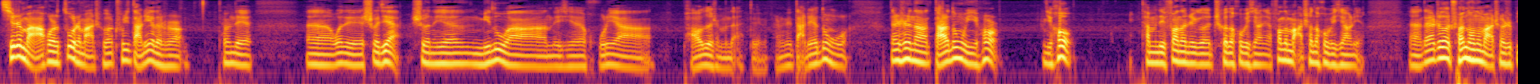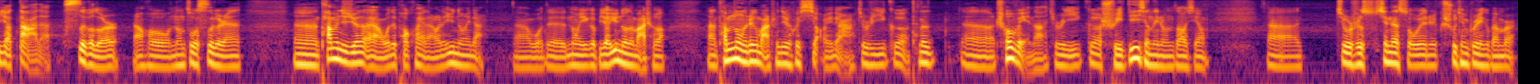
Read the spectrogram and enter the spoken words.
骑着马或者坐着马车出去打猎的时候，他们得。嗯，我得射箭，射那些麋鹿啊，那些狐狸啊，狍子什么的。对，反正得打这些动物。但是呢，打了动物以后，以后他们得放到这个车的后备箱里，放到马车的后备箱里。嗯，大家知道传统的马车是比较大的，四个轮儿，然后能坐四个人。嗯，他们就觉得，哎呀，我得跑快一点，我得运动一点。啊，我得弄一个比较运动的马车。啊，他们弄的这个马车就会小一点，就是一个它的。呃，车尾呢，就是一个水滴型那种造型，呃，就是现在所谓的这个 shooting brake 版本，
